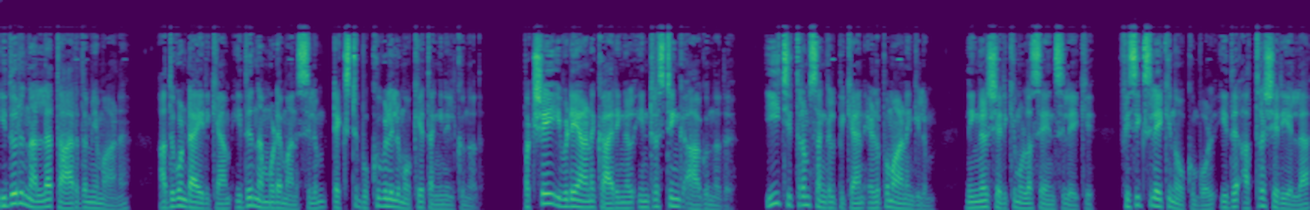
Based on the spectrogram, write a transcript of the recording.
ഇതൊരു നല്ല താരതമ്യമാണ് അതുകൊണ്ടായിരിക്കാം ഇത് നമ്മുടെ മനസ്സിലും ടെക്സ്റ്റ് ബുക്കുകളിലുമൊക്കെ തങ്ങി നിൽക്കുന്നത്. പക്ഷേ ഇവിടെയാണ് കാര്യങ്ങൾ ഇൻട്രസ്റ്റിംഗ് ആകുന്നത്. ഈ ചിത്രം സങ്കല്പിക്കാൻ എളുപ്പമാണെങ്കിലും നിങ്ങൾ ശരിക്കുമുള്ള സയൻസിലേക്ക് ഫിസിക്സിലേക്ക് നോക്കുമ്പോൾ ഇത് അത്ര ശരിയല്ല.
